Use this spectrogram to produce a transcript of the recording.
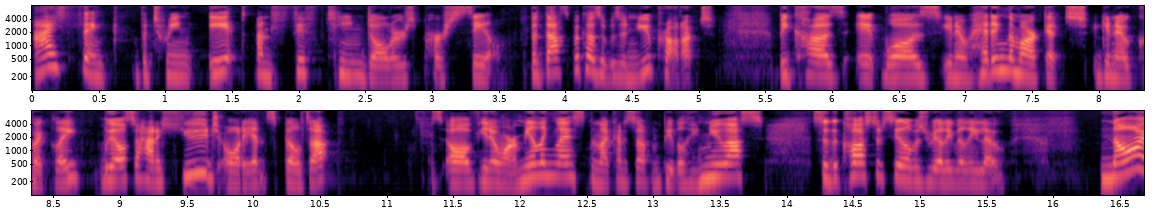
I think, between eight and fifteen dollars per sale. but that's because it was a new product because it was you know hitting the market you know quickly we also had a huge audience built up of you know our mailing list and that kind of stuff and people who knew us so the cost of sale was really really low now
